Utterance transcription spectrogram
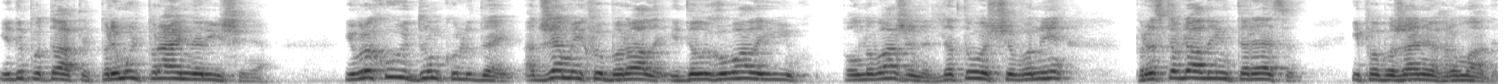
і депутати приймуть правильне рішення і врахують думку людей, адже ми їх вибирали і делегували їм повноваження для того, щоб вони представляли інтереси і побажання громади,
